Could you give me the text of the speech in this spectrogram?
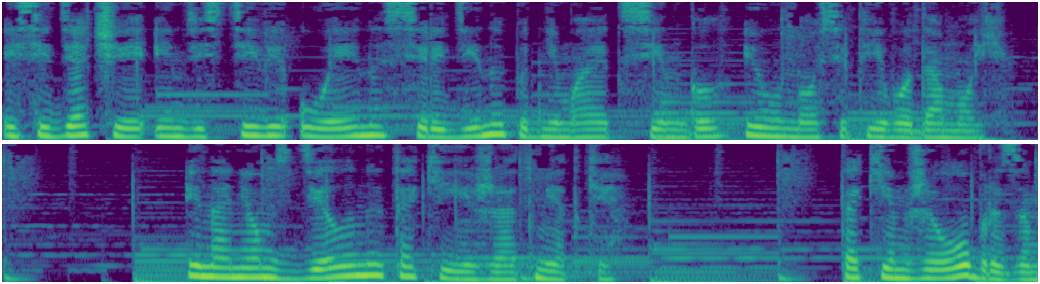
и сидячая Инди Стиви Уэйна с середины поднимает сингл и уносит его домой. И на нем сделаны такие же отметки. Таким же образом,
